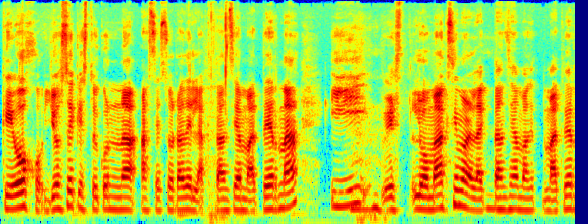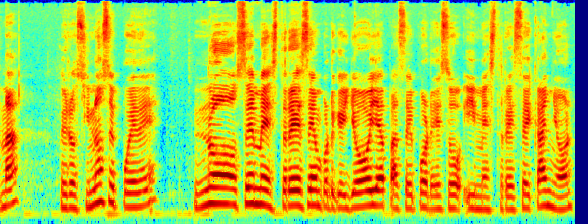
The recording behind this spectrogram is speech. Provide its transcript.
Que ojo, yo sé que estoy con una asesora de lactancia materna y es lo máximo la lactancia ma- materna, pero si no se puede, no se me estresen porque yo ya pasé por eso y me estresé cañón.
